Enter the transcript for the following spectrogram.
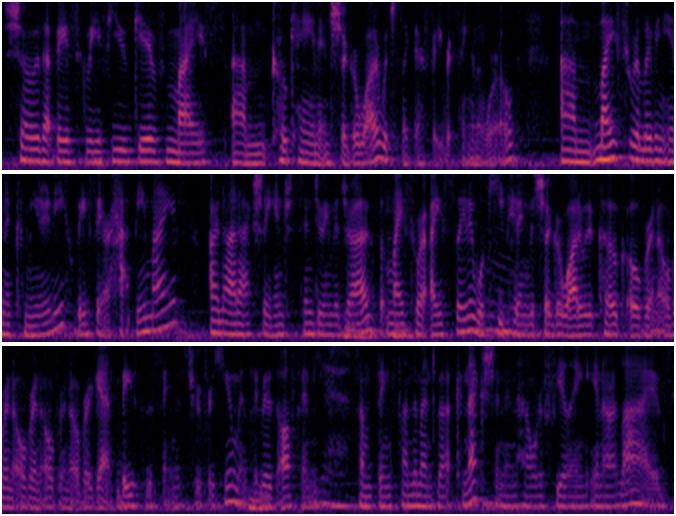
show that basically if you give mice um, cocaine and sugar water, which is like their favorite thing in the world, um, mice who are living in a community, who basically are happy mice, are not actually interested in doing the drug, but mice who are isolated will keep hitting the sugar water with coke over and over and over and over and over again. Basically, the same is true for humans. Like there's often Yeah. something fundamental about connection and how we're feeling in our lives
